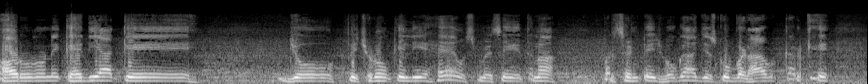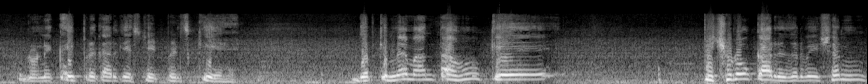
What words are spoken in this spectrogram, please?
और उन्होंने कह दिया कि जो पिछड़ों के लिए है, उसमें से इतना परसेंटेज होगा जिसको बढ़ा करके उन्होंने कई प्रकार के स्टेटमेंट्स किए हैं। जबकि मैं मानता हूँ कि पिछड़ों का रिजर्वेशन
